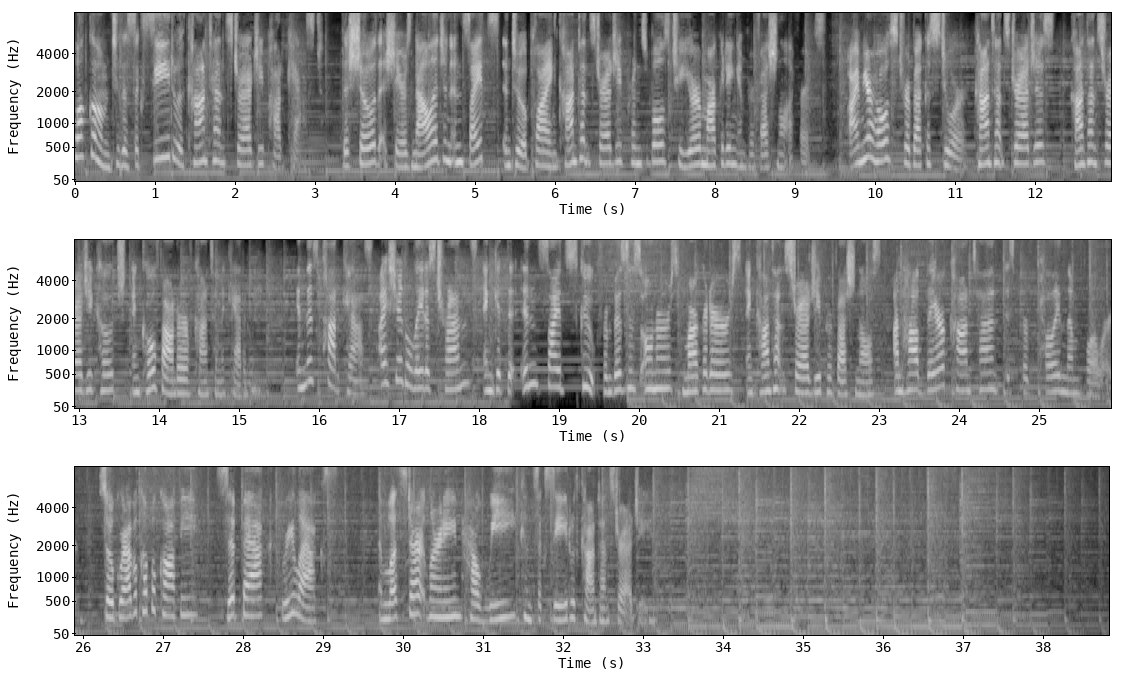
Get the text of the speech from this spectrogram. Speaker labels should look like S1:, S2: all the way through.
S1: Welcome to the Succeed with Content Strategy podcast, the show that shares knowledge and insights into applying content strategy principles to your marketing and professional efforts. I'm your host, Rebecca Stewart, content strategist, content strategy coach, and co founder of Content Academy. In this podcast, I share the latest trends and get the inside scoop from business owners, marketers, and content strategy professionals on how their content is propelling them forward. So grab a cup of coffee, sit back, relax, and let's start learning how we can succeed with content strategy.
